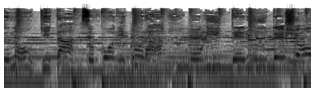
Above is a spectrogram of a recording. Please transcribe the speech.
のギターそこにほら置いてるでしょ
